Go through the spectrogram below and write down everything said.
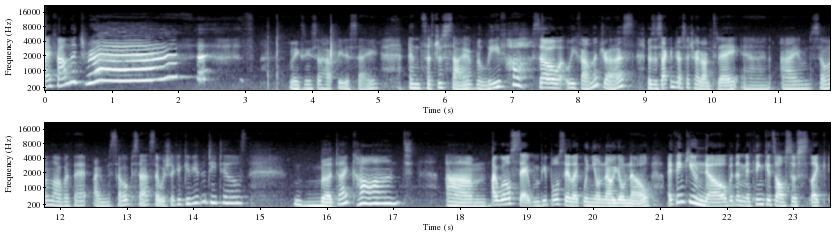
I found the dress! Makes me so happy to say. And such a sigh of relief. so we found the dress. It was the second dress I tried on today and I'm so in love with it. I'm so obsessed. I wish I could give you the details, but I can't. Um, I will say, when people say like, when you'll know, you'll know. I think you know, but then I think it's also like,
